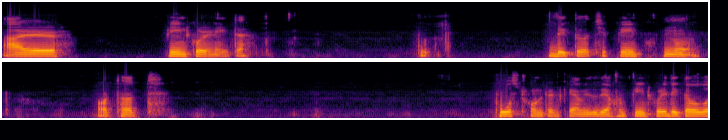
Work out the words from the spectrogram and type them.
আর প্রিন্ট করে নিই এটা। দেখতে পাচ্ছি প্রিন্ট নো অর্থাৎ পোস্ট কন্টেন্টকে আমি যদি এখন প্রিন্ট করি, দেখতে পাবো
